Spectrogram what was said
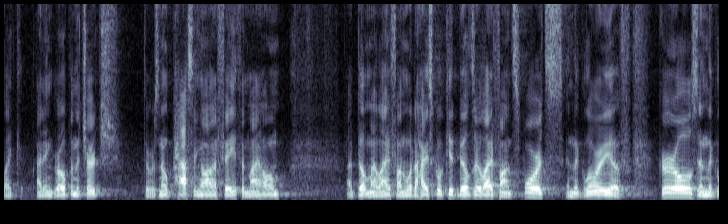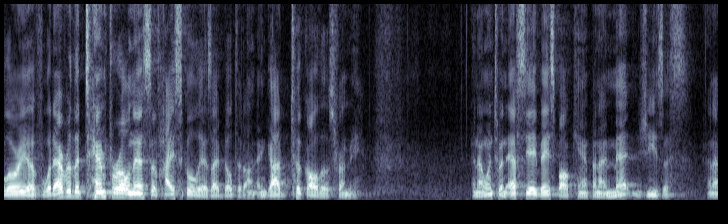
Like, I didn't grow up in the church. There was no passing on of faith in my home. I built my life on what a high school kid builds their life on sports and the glory of girls and the glory of whatever the temporalness of high school is, I built it on. And God took all those from me. And I went to an FCA baseball camp and I met Jesus. And I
